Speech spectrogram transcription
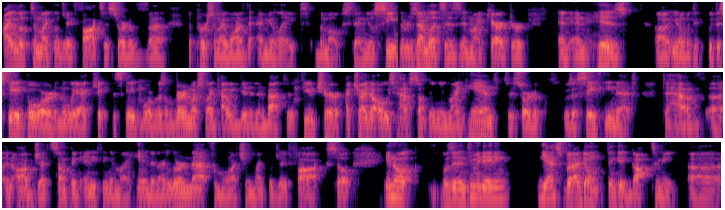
I looked to Michael J. Fox as sort of uh, the person I wanted to emulate the most. And you'll see the resemblances in my character and, and his, uh, you know, with the, with the skateboard and the way I kicked the skateboard was very much like how he did it in Back to the Future. I tried to always have something in my hand to sort of, it was a safety net to have uh, an object, something, anything in my hand. And I learned that from watching Michael J. Fox. So, you know, was it intimidating? Yes, but I don't think it got to me uh,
